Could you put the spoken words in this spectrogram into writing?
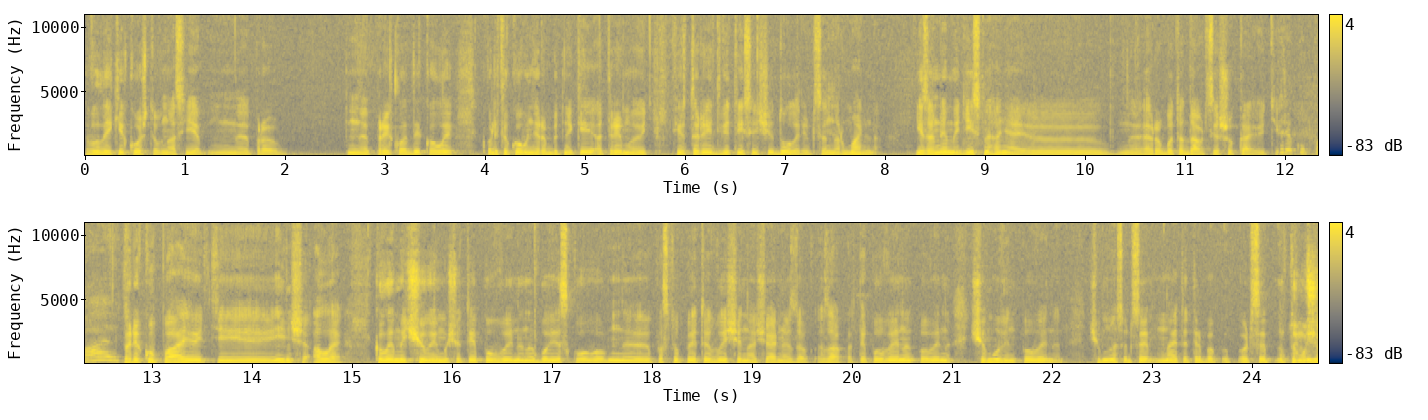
великі кошти. У нас є приклади, коли кваліфіковані робітники отримують півтори-дві тисячі доларів. Це нормально. І за ними дійсно ганяють е, роботодавці, шукають їх Перекупают. перекупають і інше. Але коли ми чуємо, що ти повинен обов'язково м, поступити в вищий навчальний заклад, ти повинен, повинен. Чому він повинен? Чому у нас оце, знаєте, треба оце Ну, Тому що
